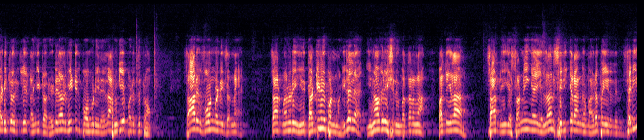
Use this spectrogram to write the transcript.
ஆடிட்டோரியத்துலேயே தங்கிட்டோம். ரெண்டு நாள் வீட்டுக்கு போக முடியல. எல்லாம் அங்கேயே படுத்துட்டோம். சாருக்கு ஃபோன் பண்ணி சொன்னேன். சார் மறுபடியும் இது கண்டினியூ பண்ணுமா? இல்லை இல்லை இனாகரேஷனுக்கு பத்திரம் தான் பார்த்தீங்களா சார் நீங்கள் சொன்னீங்க. எல்லாம் சிரிக்கிறாங்க. மழை பெய்யுறதுன்னு. சரி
